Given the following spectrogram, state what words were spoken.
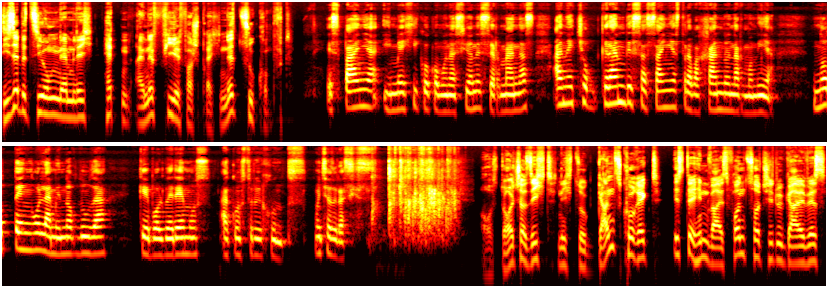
Diese Beziehungen nämlich hätten eine vielversprechende Zukunft. España y México como naciones hermanas han hecho grandes hazañas trabajando en armonía. No tengo la menor duda que volveremos a construir juntos. Muchas gracias. Aus deutscher Sicht nicht so ganz korrekt ist der Hinweis von Xochitl Galvez,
